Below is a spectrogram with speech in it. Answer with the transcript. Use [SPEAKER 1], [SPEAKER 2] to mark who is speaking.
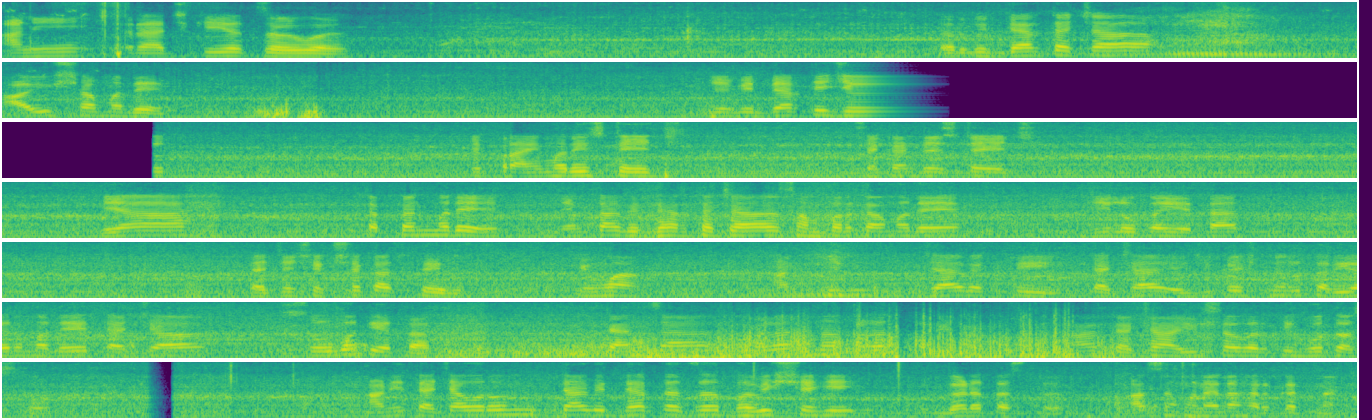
[SPEAKER 1] आणि राजकीय चळवळ. तर विद्यार्थ्याच्या आयुष्यामध्ये जे विद्यार्थी जीव ते प्रायमरी स्टेज सेकंडरी स्टेज या टप्प्यांमध्ये नेमका विद्यार्थ्याच्या संपर्कामध्ये जी लोक येतात त्याचे शिक्षक असतील किंवा आणखी ज्या व्यक्ती त्याच्या एज्युकेशनल करिअरमध्ये त्याच्या सोबत येतात त्यांचा कळत न कळत परिणाम हा त्याच्या आयुष्यावरती होत असतो. आणि त्याच्यावरून त्या विद्यार्थ्याचं भविष्यही घडत असतं असं म्हणायला हरकत नाही.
